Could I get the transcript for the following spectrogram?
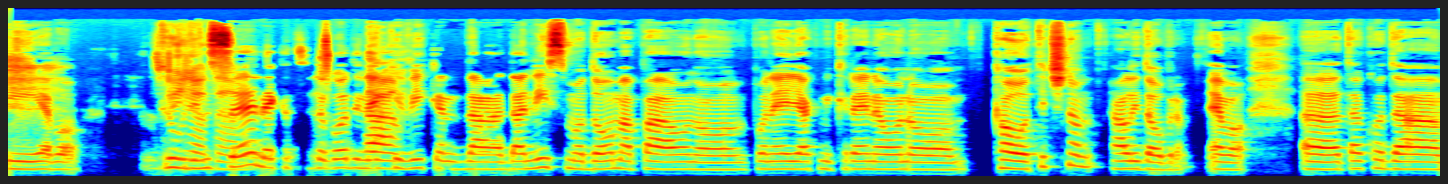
i evo, trudim se, nekad se dogodi neki vikend da, da nismo doma, pa ono, ponedjeljak mi krene ono kaotično, ali dobro, evo, tako da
